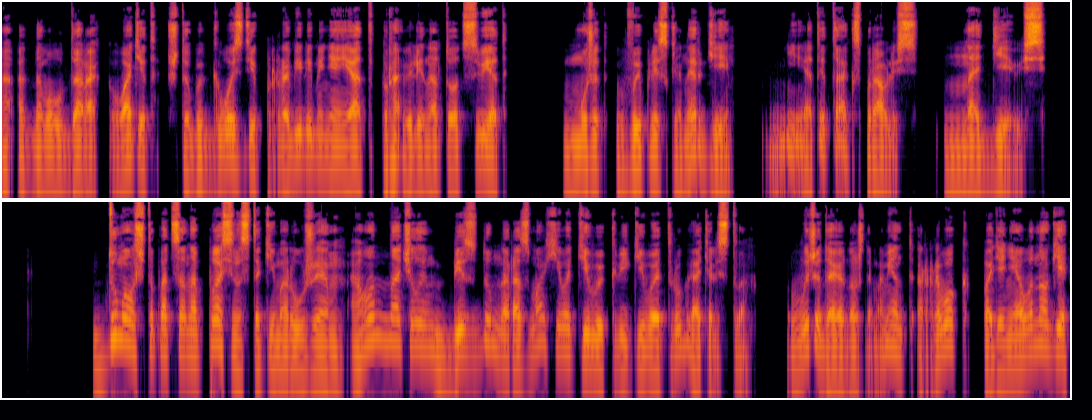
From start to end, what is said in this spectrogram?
а одного удара хватит, чтобы гвозди пробили меня и отправили на тот свет. Может, выплеск энергии? Нет, и так справлюсь. Надеюсь. Думал, что пацан опасен с таким оружием, а он начал им бездумно размахивать и выкрикивать ругательство. Выжидаю нужный момент, рывок, падение в ноги,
